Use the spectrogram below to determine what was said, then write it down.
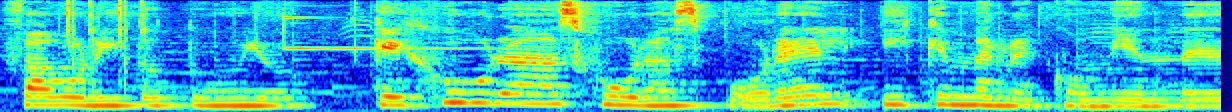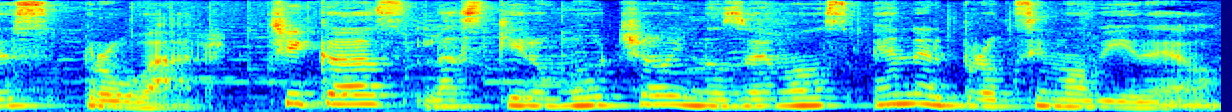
favorito tuyo que juras, juras por él y que me recomiendes probar. Chicas, las quiero mucho y nos vemos en el próximo video.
